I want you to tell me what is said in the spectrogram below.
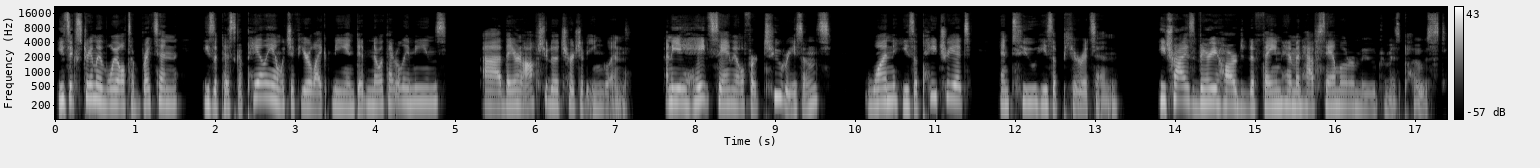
He's extremely loyal to Britain. He's Episcopalian, which, if you're like me and didn't know what that really means, uh, they are an offshoot of the Church of England. And he hates Samuel for two reasons. One, he's a patriot, and two, he's a Puritan. He tries very hard to defame him and have Samuel removed from his post.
